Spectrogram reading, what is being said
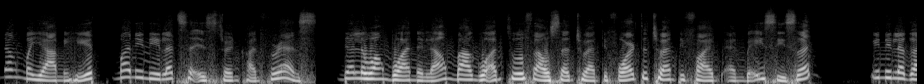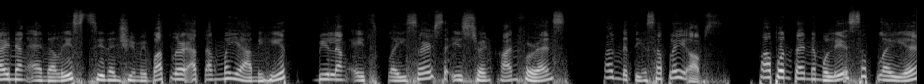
ng Miami Heat maninilat sa Eastern Conference. Dalawang buwan na lang bago ang 2024-25 NBA season, inilagay ng analyst sina Jimmy Butler at ang Miami Heat bilang 8th placer sa Eastern Conference pagdating sa playoffs. Papunta na muli sa play-in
